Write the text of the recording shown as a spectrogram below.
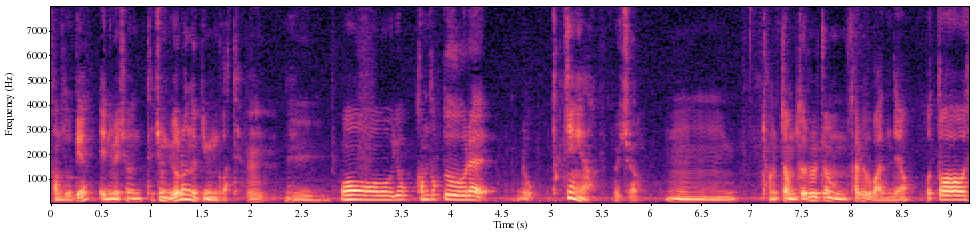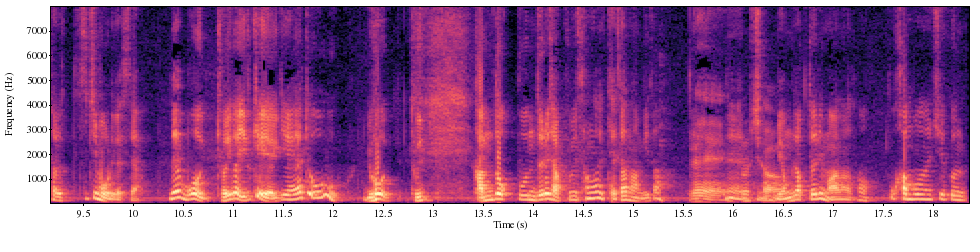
감독의 애니메이션 대충 이런 느낌인 것 같아요. 음, 음. 어, 요 감독들의 요 특징이나 그렇죠. 음, 장점들을 좀 살펴봤는데요. 어떠셨을지 모르겠어요. 근데 뭐 저희가 이렇게 얘기해도 요 두, 감독분들의 작품이 상당히 대단합니다. 네, 네, 그렇죠. 명작들이 많아서 꼭 한 번씩은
